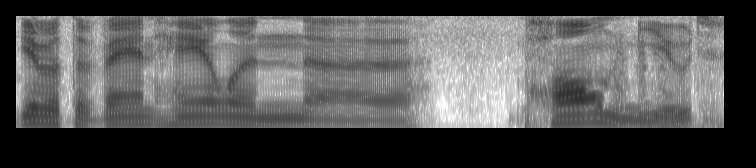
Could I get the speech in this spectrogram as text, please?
Give it the Van Halen uh, palm mute.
